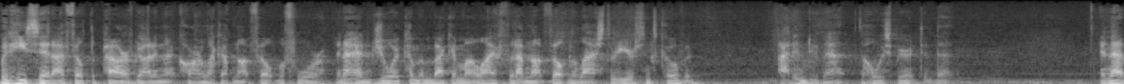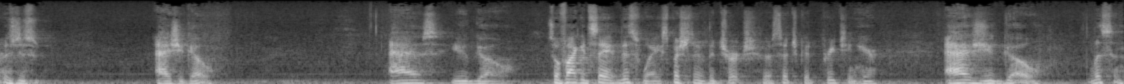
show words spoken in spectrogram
But he said, I felt the power of God in that car like I've not felt before. And I had joy coming back in my life that I've not felt in the last three years since COVID. I didn't do that. The Holy Spirit did that. And that was just as you go. As you go. So if I could say it this way, especially with the church who has such good preaching here, as you go, listen.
